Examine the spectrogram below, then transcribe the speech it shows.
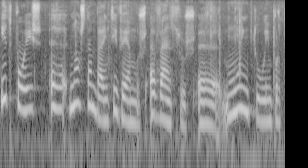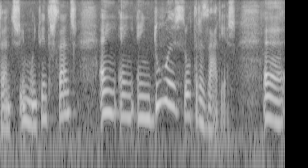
E depois, eh, nós também tivemos avanços eh, muito importantes e muito interessantes em, em, em duas outras áreas. Eh,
